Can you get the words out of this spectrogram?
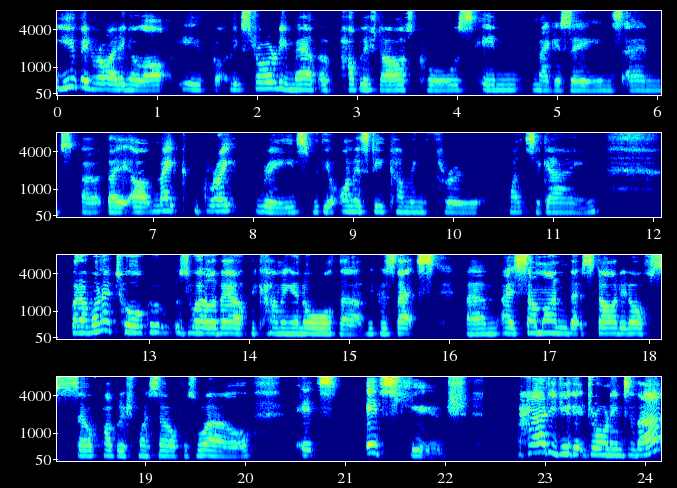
you've been writing a lot. You've got an extraordinary amount of published articles in magazines and uh, they are make great reads with your honesty coming through once again. But i want to talk as well about becoming an author because that's um, as someone that started off self-published myself as well it's it's huge. How did you get drawn into that?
